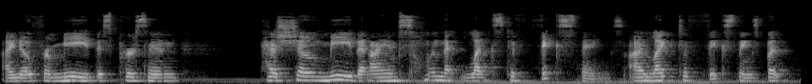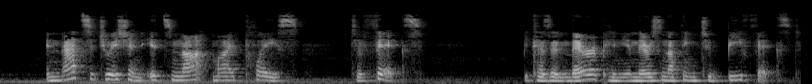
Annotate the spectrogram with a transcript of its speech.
I know for me, this person has shown me that I am someone that likes to fix things. I like to fix things, but in that situation, it's not my place to fix because, in their opinion, there's nothing to be fixed.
